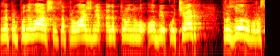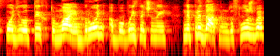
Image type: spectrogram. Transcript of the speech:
запропонувавши запровадження електронного обліку черг, прозорого розподілу тих, хто має бронь або визначений непридатним до служби,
